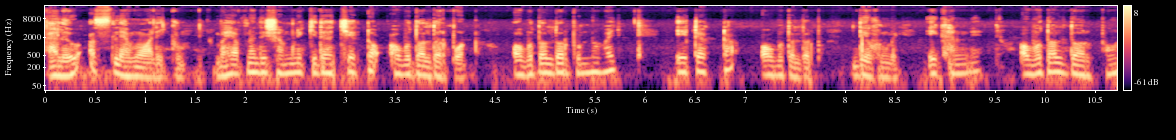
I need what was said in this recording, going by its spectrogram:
হ্যালো, আসসালামু আলাইকুম। ভাই, আপনাদের সামনে কি দেখাচ্ছি একটা অবতল দর্পণ। অবতল দর্পণ না ভাই, এটা একটা অবতল দর্পণ। দেখুন ভাই, এখানে অবতল দর্পণ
